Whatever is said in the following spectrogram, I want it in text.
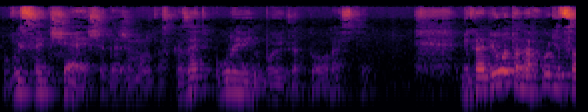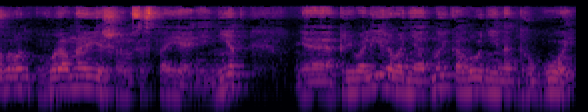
высочайший, даже можно сказать, уровень боеготовности. Микробиота находится в уравновешенном состоянии. Нет превалирования одной колонии над другой.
